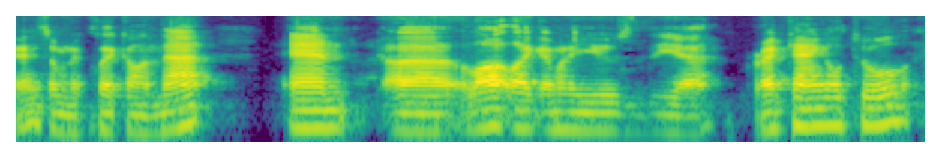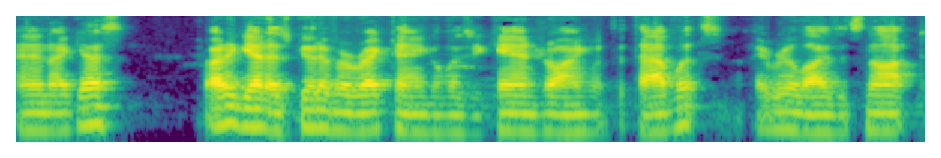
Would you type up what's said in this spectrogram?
okay, so I'm going to click on that. And uh, a lot like I'm going to use the uh, rectangle tool. And I guess try to get as good of a rectangle as you can drawing with the tablets. I realize it's not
